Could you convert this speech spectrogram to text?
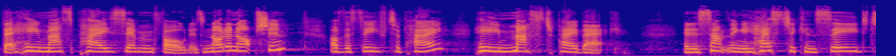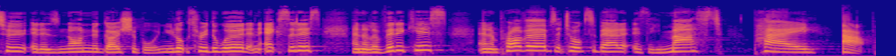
that he must pay sevenfold. It's not an option of the thief to pay, he must pay back. It is something he has to concede to. It is non negotiable. And you look through the word in Exodus and in Leviticus and in Proverbs, it talks about it as he must pay up.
